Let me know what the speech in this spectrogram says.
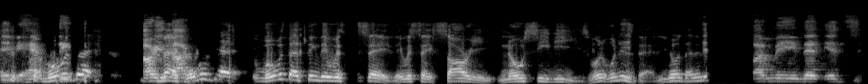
and you have what was that Matt, what was that? What was that thing they would say? They would say, "Sorry, no CDs." What What is that? You know what that is? I mean that it's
